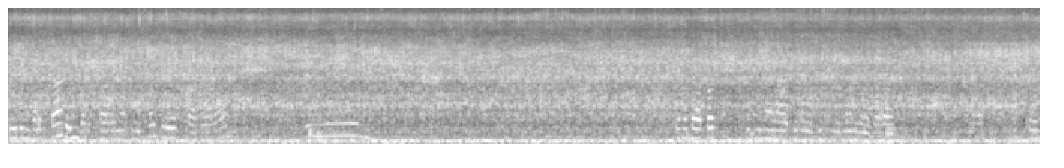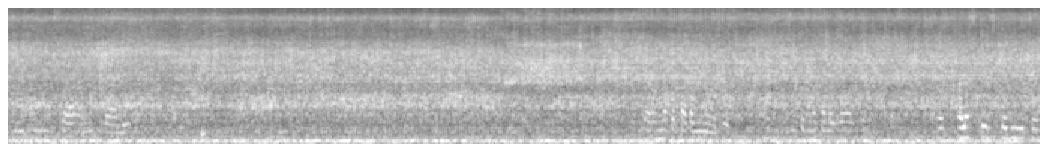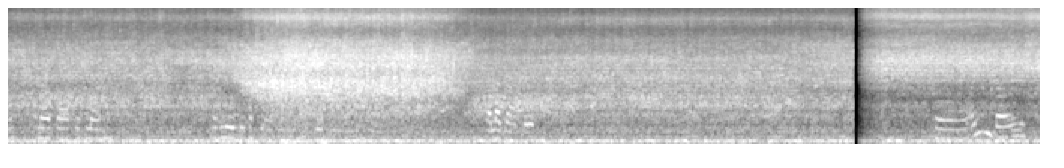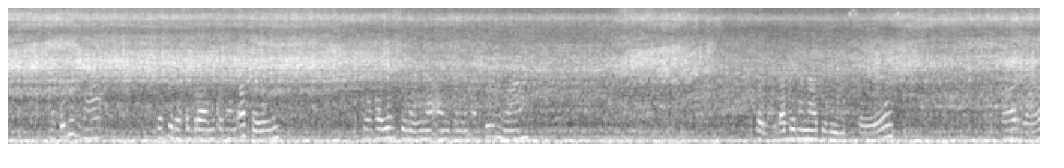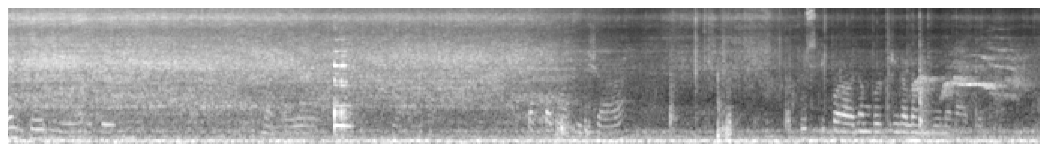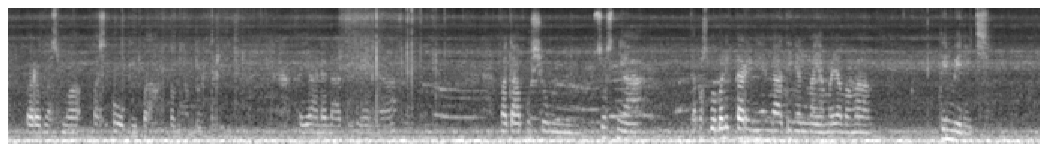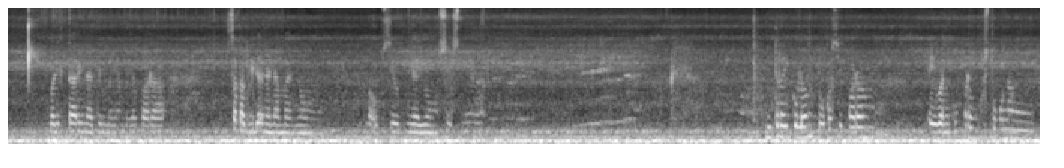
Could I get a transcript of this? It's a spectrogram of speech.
Pwedeng baliktarin, baliktarin natin saglit para Ayun. Pero dapat hindi na natin ang sisilan niya para pwede sa amin lalo. Parang nakatakam na ako. Dito na talaga ako. At alas 6 ka dito. Wala pa ako lang. Nagluto kasi ako. Talaga ako. So, ayun guys. Natulog na. Kasi nasobrahan ko ng apoy. So, kaya pinahinaan ko yung apoy niya. So, lalagyan na natin yung sauce. Para ito yung ito. Mamaya. Takpan natin siya. Tapos ipa number 3 na lang muna natin. Para mas ma mas okay pa pag number 3. Hayaan na natin yan na matapos yung sauce niya. Tapos babalik rin natin yan maya maya mga 10 minutes. Balik rin natin maya maya para sa kabila na naman yung ma-observe niya yung sauce niya. Ko lang to kasi parang ewan ko parang gusto ko ng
